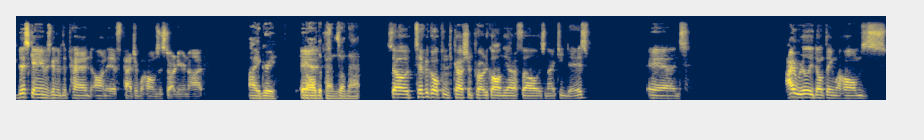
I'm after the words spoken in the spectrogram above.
This game is going to depend on if Patrick Mahomes is starting or not. I agree. It all depends on that. So typical concussion protocol in the NFL is 19 days. And I really don't think Mahomes'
